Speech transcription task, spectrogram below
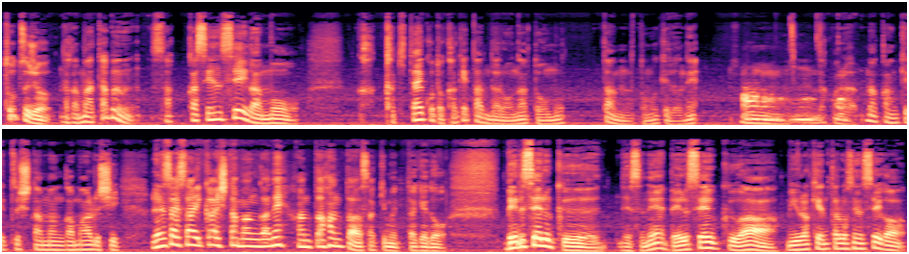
突如、だからまあ多分作家先生がもうか書きたいこと書けたんだろうなと思ったんだと思うけどね。うん、だから、まあ、完結した漫画もあるし、連載再開した漫画ね、ハンターハンターさっきも言ったけど、ベルセルクですね。ベルセルクは、三浦健太郎先生が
